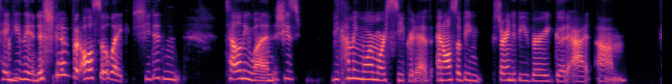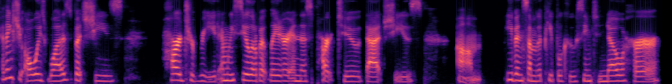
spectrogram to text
taking the initiative, but also like she didn't tell anyone. She's becoming more and more secretive, and also being starting to be very good at um I think she always was, but she's hard to read. And we see a little bit later in this part too that she's um, even some of the people who seem to know her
